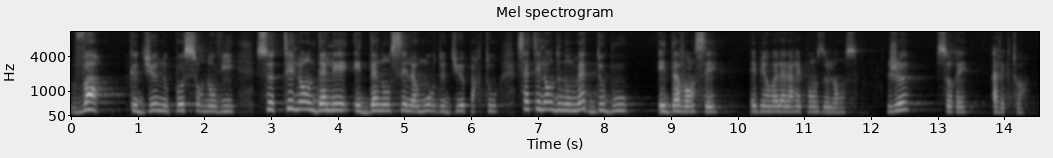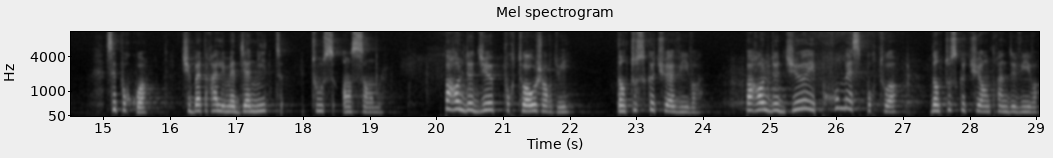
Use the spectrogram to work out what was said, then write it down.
Va que Dieu nous pose sur nos vies, cet élan d'aller et d'annoncer l'amour de Dieu partout, cet élan de nous mettre debout et d'avancer, eh bien voilà la réponse de l'anse. Je serai avec toi. C'est pourquoi tu battras les Médianites tous ensemble. Parole de Dieu pour toi aujourd'hui, dans tout ce que tu as à vivre. Parole de Dieu et promesse pour toi dans tout ce que tu es en train de vivre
